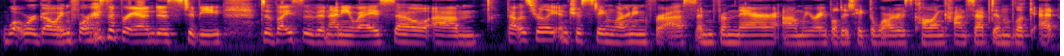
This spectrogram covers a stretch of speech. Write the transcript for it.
what we're going for as a brand is to be divisive in any way. So um, that was really interesting learning for us. And from there, um, we were able to take the water is calling concept and look at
